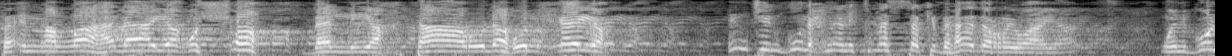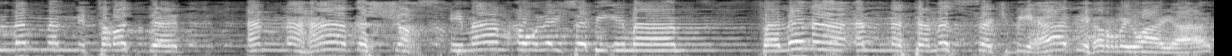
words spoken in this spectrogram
فإن الله لا يغشه بل يختار له الخير. نجي نقول إحنا نتمسك بهذا الروايات ونقول لما نتردد أن هذا الشخص إمام أو ليس بإمام فلنا أن نتمسك بهذه الروايات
